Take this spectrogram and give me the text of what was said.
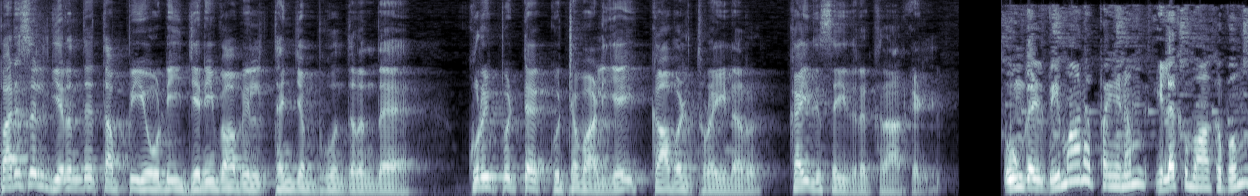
பரிசில் இருந்து தப்பியோடி ஜெனீவாவில் தஞ்சம் புகுந்திருந்த குறிப்பிட்ட குற்றவாளியை காவல்துறையினர் கைது செய்திருக்கிறார்கள். உங்கள் விமான பயணம் இலகுவாகவும்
